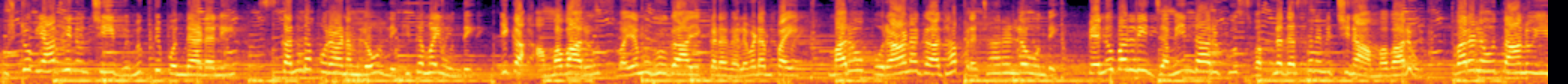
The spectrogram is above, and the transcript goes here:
కుష్టు వ్యాధి నుంచి విముక్తి పొందాడని స్కంద పురాణంలో లిఖితమై ఉంది. ఇక అమ్మవారు స్వయంభూగా ఇక్కడ వెలవడంపై మరో పురాణ గాథ ప్రచారంలో ఉంది. పెనుబల్లి జమీందారుకు స్వప్న దర్శనమిచ్చిన అమ్మవారు త్వరలో తాను ఈ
